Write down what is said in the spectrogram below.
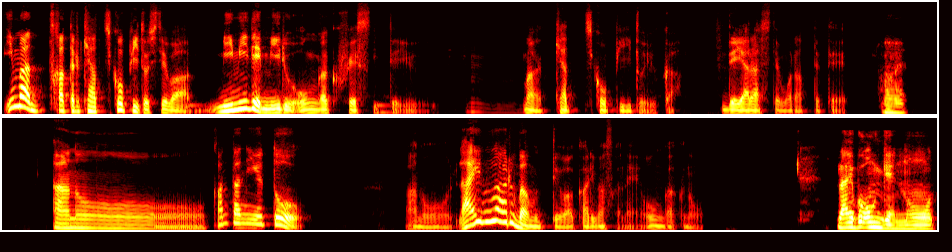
今使ってるキャッチコピーとしては、耳で見る音楽フェスっていう、まあ、キャッチコピーというか、でやらせてもらってて、はい。あのー簡単に言うと、あのーライブアルバムってわかりますかね？音楽の。ライブ音源の、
